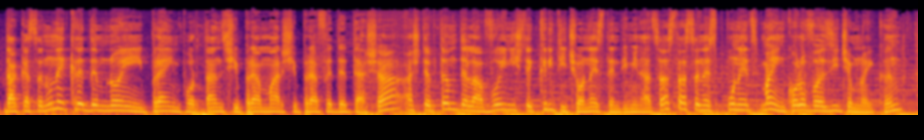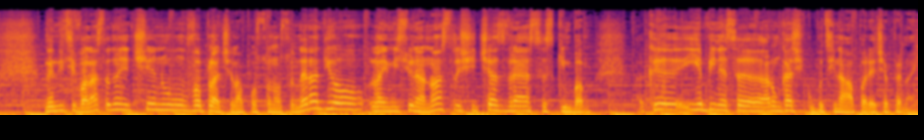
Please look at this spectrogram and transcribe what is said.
Dacă să nu ne credem noi prea importanți și prea mari și prea vedete așa, așteptăm de la voi niște critici oneste în dimineața asta să ne spuneți, mai încolo vă zicem noi când. Gândiți-vă la asta, doamne, ce nu vă place la postul nostru de radio, la emisiunea noastră și ce ați vrea să schimbăm. Că e bine să aruncați și cu puțină apă rece pe noi.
